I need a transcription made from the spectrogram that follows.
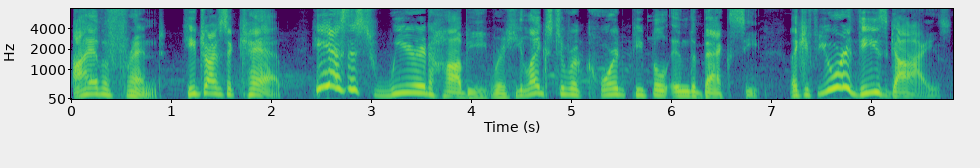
I have a friend. He drives a cab. He has this weird hobby where he likes to record people in the back seat. Like if you are these guys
